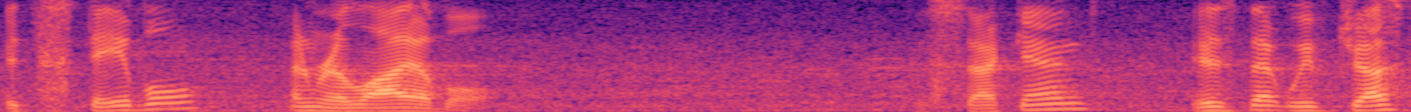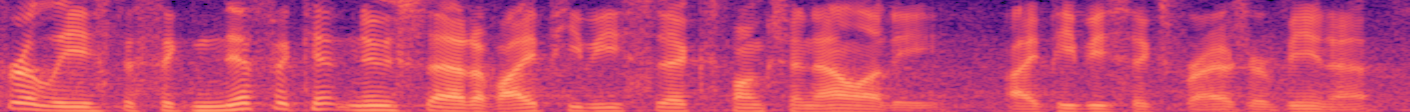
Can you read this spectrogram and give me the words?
It's stable and reliable. The second is that we've just released a significant new set of IPv6 functionality, IPv6 for Azure VNets,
